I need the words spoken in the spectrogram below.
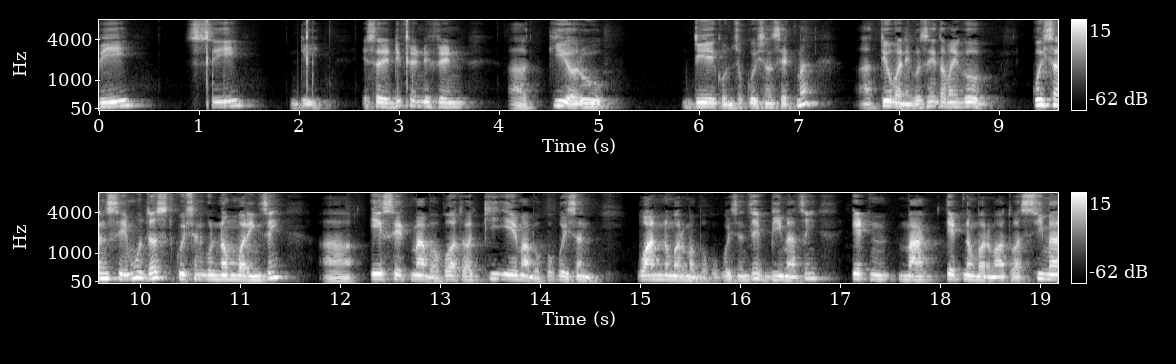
बी सी डी यसरी डिफ्रेन्ट डिफ्रेन्ट कीहरू दिएको हुन्छ क्वेसन सेटमा त्यो भनेको चाहिँ तपाईँको क्वेसन सेम हो जस्ट क्वेसनको नम्बरिङ चाहिँ ए सेटमा भएको अथवा कि एमा भएको क्वेसन वान नम्बरमा भएको क्वेसन चाहिँ बीमा चाहिँ एट मार्क एट नम्बरमा अथवा सीमा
